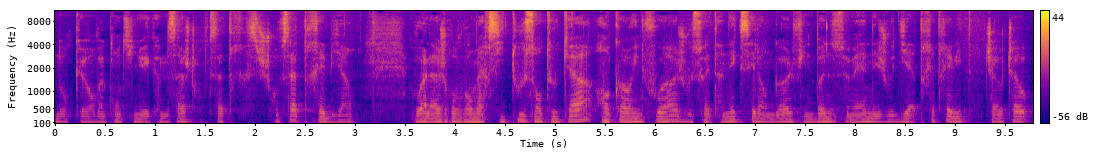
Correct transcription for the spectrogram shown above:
Donc on va continuer comme ça, je trouve, ça, je trouve ça très bien. Voilà, je vous remercie tous en tout cas. Encore une fois, je vous souhaite un excellent golf, une bonne semaine et je vous dis à très très vite. Ciao ciao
